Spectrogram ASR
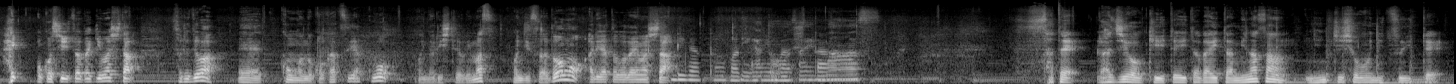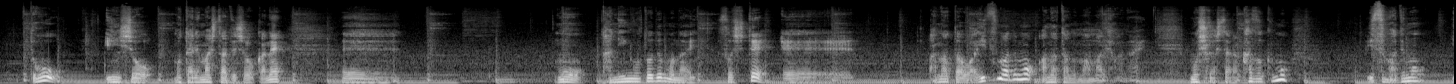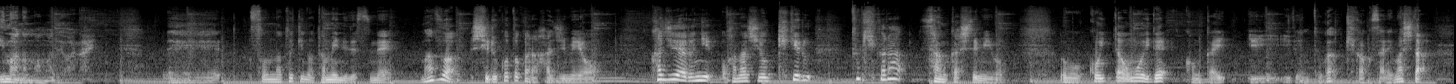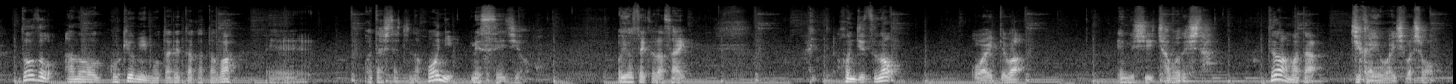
はいお越しいただきました。それでは、えー今後のご活躍をお祈りしております。本日はどうもありがとうございました。ありがとうございました。すさてラジオを聞いていただいた皆さん認知症についてどう印象を持たれましたでしょうかね、えーもう他人事でもない。そして、えーあなたはいつまでもあなたのままではない。もしかしたら家族もいつまでも今のままではない、えーそんな時のためにですねまずは知ることから始めよう。カジュアルにお話を聞ける時から参加してみよう。こういった思いで今回いいイベントが企画されました。どうぞあのご興味持たれた方は、えー私たちの方にメッセージをお寄せください、はい、本日のお相手は MC チャボでした。ではまた次回お会いしましょう。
